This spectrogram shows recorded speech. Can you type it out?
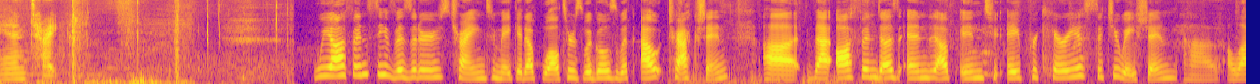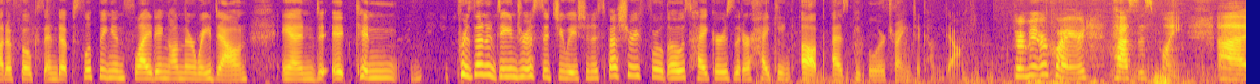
and tight. We often see visitors trying to make it up Walters Wiggles without traction. Uh, that often does end up into a precarious situation. Uh, a lot of folks end up slipping and sliding on their way down and it can present a dangerous situation, especially for those hikers that are hiking up as people are trying to come down. Permit required past this point. Uh,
